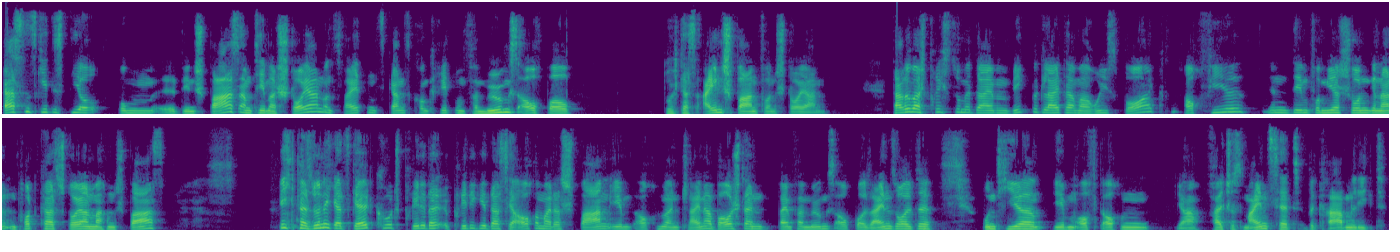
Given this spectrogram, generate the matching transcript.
Erstens geht es dir um äh, den Spaß am Thema Steuern und zweitens ganz konkret um Vermögensaufbau durch das Einsparen von Steuern. Darüber sprichst du mit deinem Wegbegleiter Maurice Borg auch viel in dem von mir schon genannten Podcast Steuern machen Spaß. Ich persönlich als Geldcoach predige, das ja auch immer, dass Sparen eben auch nur ein kleiner Baustein beim Vermögensaufbau sein sollte und hier eben oft auch ein ja, falsches Mindset begraben liegt.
